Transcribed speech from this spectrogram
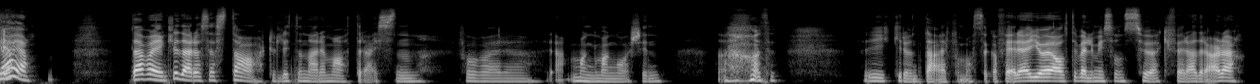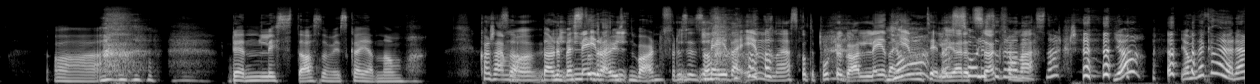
ja, ja. Det var egentlig der også jeg startet litt den der matreisen for ja, mange, mange år siden. Jeg gikk rundt der på masse kafeer. Jeg gjør alltid veldig mye sånn søk før jeg drar, det. Og den lista som vi skal gjennom Kanskje jeg må Da er det best å dra deg- uten barn, for å si det sånn. Leie deg inn når jeg skal til Portugal. Leie deg inn til å gjøre et søk for meg. Jeg har så lyst til å dra dit snart. Ja, ja, men det kan jeg gjøre.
